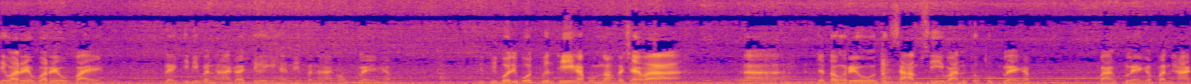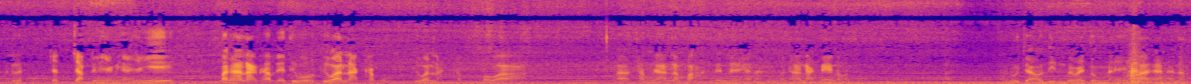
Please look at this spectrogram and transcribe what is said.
ที่ว่าเร็วก็เร็วไป แปลงที่มีปัญหาก็เจออย่างนี้ฮะนี่ปัญหาของแปลงครับ อยู่ที่บริบทพื้นที่ครับผมเนาะไม่ใช่ว่าจะต้องเร็วทุกสามสี่วันทุกๆแปลงครับ บางแปลงก็ปัญหาเกิดจัดจัดอย่างนี้อย่างนี้ปัญหาหนักครับเนี่ยถือว่าถือว่าหนักครับผมถือว่าหนักครับ เพราะว่าอ่าทำงานลำบากแน่ๆนะปัญหาหนักแน่นอนไม่รู้จะเอาดินไปไว้ตรงไหนว่างั้นนะเนาะ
